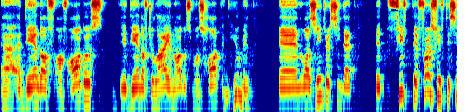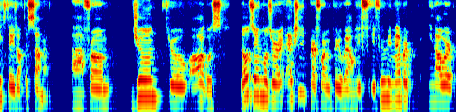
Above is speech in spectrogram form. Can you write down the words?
uh, at the end of, of August, the, the end of July and August was hot and humid, and was interesting that the, 50, the first 56 days of the summer, uh, from June through August, those animals were actually performing pretty well. If, if you remember in our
